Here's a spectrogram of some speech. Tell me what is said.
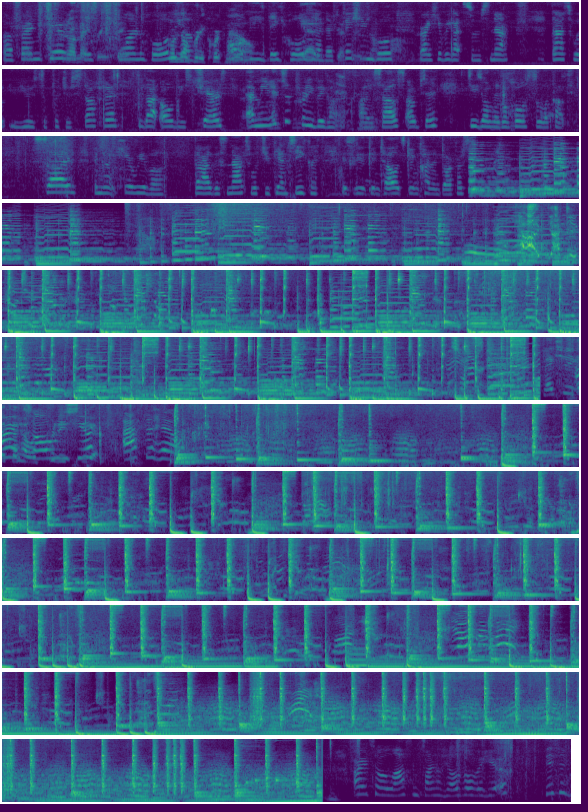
our friends here. Put on This is one hole. Goes You down pretty quick now. all these big holes. Yeah, Yeah, it they're fishing is on bowls. bottom. Right here we got some snacks. That's what you use to put your stuff in. We got all these chairs. I mean, it's a pretty big ice house, I would say. These are little holes to look outside. And right here we have a bag of snacks, which you can't see because if you can tell, it's getting kind of dark outside. Pretty steep. at the hill.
